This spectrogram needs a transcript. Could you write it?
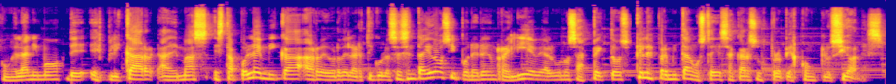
con el ánimo de explicar además esta polémica alrededor del artículo 62 y poner en relieve algunos aspectos que les permitan a ustedes sacar sus propias conclusiones.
